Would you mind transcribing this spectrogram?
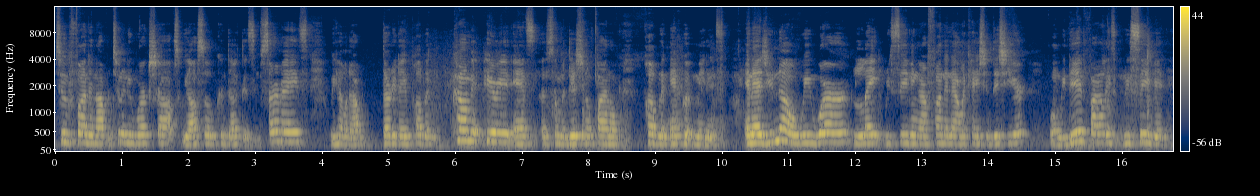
two fund and opportunity workshops. We also conducted some surveys. We held our 30-day public comment period and uh, some additional final public input meetings. And as you know, we were late receiving our funding allocation this year. When we did finally receive it,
